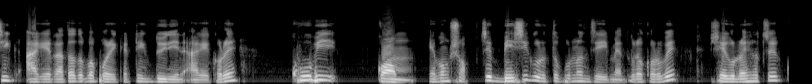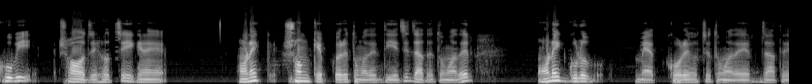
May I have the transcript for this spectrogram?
ঠিক আগের রাতে অথবা পরীক্ষার ঠিক দুই দিন আগে করে খুবই কম এবং সবচেয়ে বেশি গুরুত্বপূর্ণ যেই ম্যাথগুলো করবে, সেগুলোই হচ্ছে খুবই সহজে হচ্ছে এখানে অনেক সংক্ষেপ করে তোমাদের দিয়েছে, যাতে তোমাদের অনেকগুলো ম্যাথ করে হচ্ছে তোমাদের, যাতে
